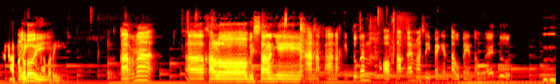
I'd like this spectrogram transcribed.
kenapa Ri? Yoi. kenapa Ri? Karena eh, kalau misalnya anak-anak itu kan otaknya masih pengen tahu pengen tahu aja tuh Hmm.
